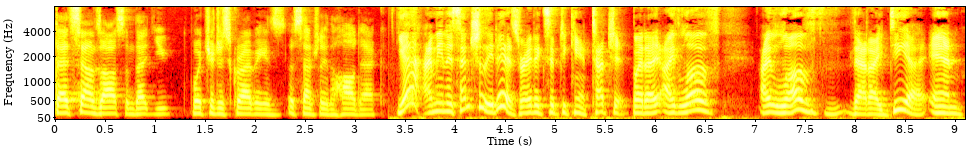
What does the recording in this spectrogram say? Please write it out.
that sounds awesome that you what you're describing is essentially the holodeck. Yeah, I mean, essentially it is, right? Except you can't touch it. But I, I love, I love that idea. And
